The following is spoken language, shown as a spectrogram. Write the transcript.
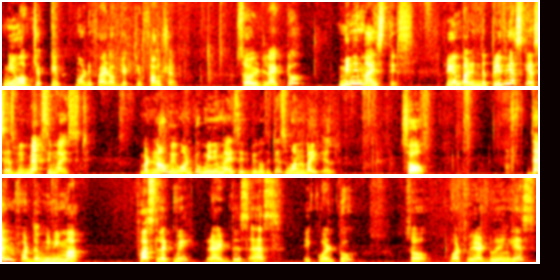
new objective modified objective function. So, we would like to minimize this. Remember in the previous cases we maximized, but now we want to minimize it because it is 1 by L. So, then for the minima first let me write this as equal to. So, what we are doing is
